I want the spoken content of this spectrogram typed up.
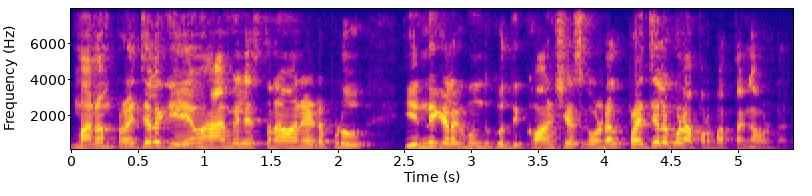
మనం ప్రజలకు ఏం హామీలు ఇస్తున్నాం అనేటప్పుడు ఎన్నికలకు ముందు కొద్ది కాన్షియస్గా ఉండాలి. ప్రజలు కూడా అప్రమత్తంగా ఉండాలి.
